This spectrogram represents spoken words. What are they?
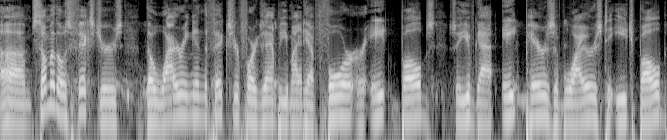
Um, some of those fixtures, the wiring in the fixture, for example, you might have four or eight bulbs, so you've got eight pairs of wires to each bulb.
